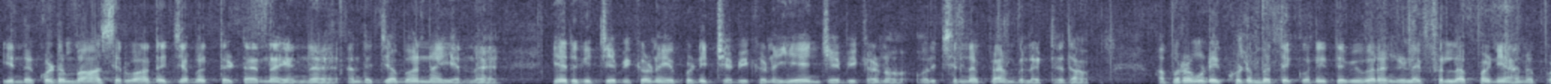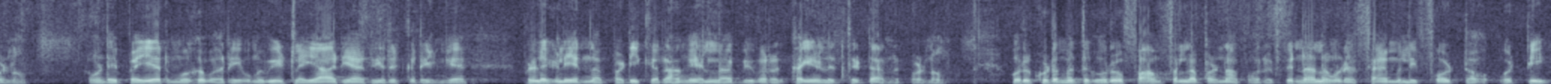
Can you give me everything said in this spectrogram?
இந்த குடும்ப ஆசீர்வாத ஜெபத்திட்டம்னா என்ன? அந்த ஜெபம்னா என்ன? எதுக்கு ஜெபிக்கணும்? எப்படி ஜெபிக்கணும்? ஏன் ஜெபிக்கணும்? ஒரு சின்ன பேம்பலெட்டு தான். அப்புறம் உங்களுடைய குடும்பத்தை குறித்த விவரங்களை ஃபில்லப் பண்ணி அனுப்பணும். உங்களுடைய பெயர் முகவரி உங்கள் வீட்டில் யார் யார் இருக்கிறீங்க? பிள்ளைகள் என்ன படிக்கிறாங்க? எல்லா விவரம் கையெழுத்திட்டு அனுப்பணும். ஒரு குடும்பத்துக்கு ஒரு ஃபார்ம் ஃபில்லப் பண்ணால் போகிறோம் பின்னால் உங்களுடைய ஃபேமிலி ஃபோட்டோ ஒட்டி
